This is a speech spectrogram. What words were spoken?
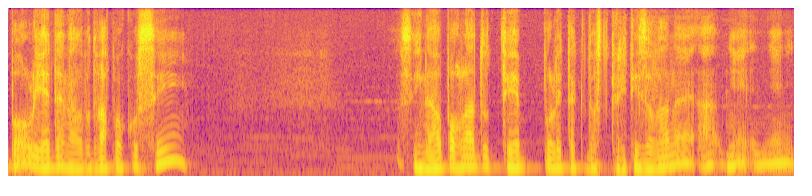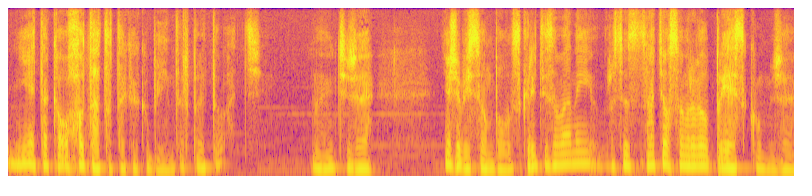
bol jeden alebo dva pokusy z iného pohľadu, tie boli tak dosť kritizované a nie, nie, nie je taká ochota to tak akoby interpretovať. Čiže nie, že by som bol skritizovaný, proste zatiaľ som robil prieskum, že,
